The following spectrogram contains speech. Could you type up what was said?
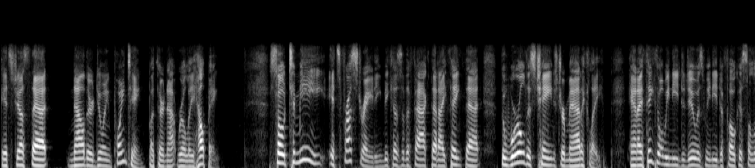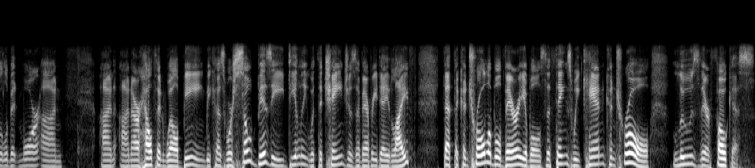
It's just that now they're doing pointing, but they're not really helping. So to me, it's frustrating because of the fact that I think that the world has changed dramatically. And I think that what we need to do is we need to focus a little bit more on on, on our health and well being because we're so busy dealing with the changes of everyday life that the controllable variables, the things we can control, lose their focus.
